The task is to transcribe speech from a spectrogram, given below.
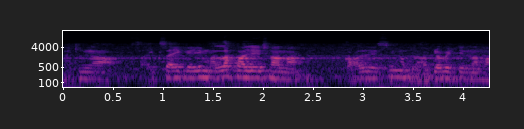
నాకు ఇంకా సైక్ సైక్ అయ్యి మళ్ళీ కాల్ చేసిన అన్న. కాల్ చేసి ఇంకా బ్లాక్లో పెట్టిందన్న.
